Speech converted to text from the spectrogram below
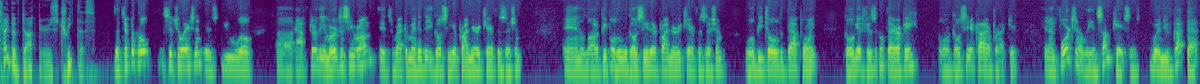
Type of doctors treat this? The typical situation is you will, uh, after the emergency room, it's recommended that you go see your primary care physician. And a lot of people who will go see their primary care physician will be told at that point, go get physical therapy or go see a chiropractor. And unfortunately, in some cases, when you've got that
